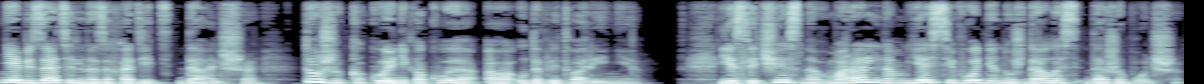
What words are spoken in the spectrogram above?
не обязательно заходить дальше. Тоже какое-никакое, а удовлетворение. Если честно, в моральном я сегодня нуждалась даже больше.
